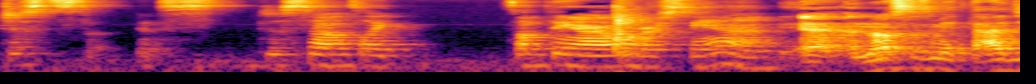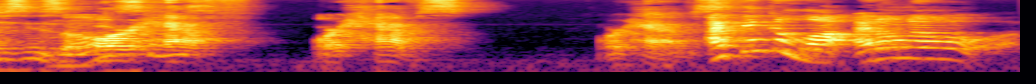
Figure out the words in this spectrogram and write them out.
Just it's just sounds like something I don't understand. Yeah, nossas metades is Nossas? our half. Or halves. Or halves. I think a lot. I don't know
